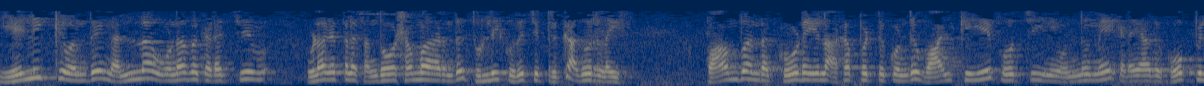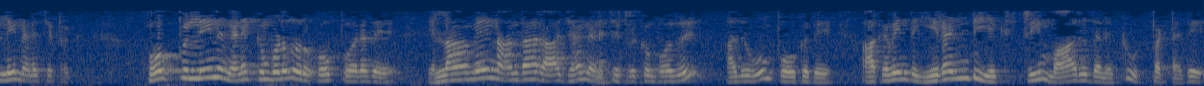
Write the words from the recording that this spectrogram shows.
எலிக்கு வந்து நல்ல உணவு கிடைச்சி உலகத்துல சந்தோஷமா இருந்து துள்ளி குதிச்சிட்டு இருக்கு அது ஒரு லைஃப் பாம்பு அந்த கூடையில அகப்பட்டு கொண்டு வாழ்க்கையே போச்சு. இனி ஒண்ணுமே கிடையாது. ஹோப் இல்லைன்னு நினைச்சிட்டு இருக்கு ஹோப் இல்லைன்னு நினைக்கும் பொழுது ஒரு ஹோப் வருது. எல்லாமே நான் தான் ராஜான்னு நினைச்சிட்டு இருக்கும் போது அதுவும் போகுது. ஆகவே இந்த இரண்டு எக்ஸ்ட்ரீம் மாறுதலுக்கு உட்பட்டது.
